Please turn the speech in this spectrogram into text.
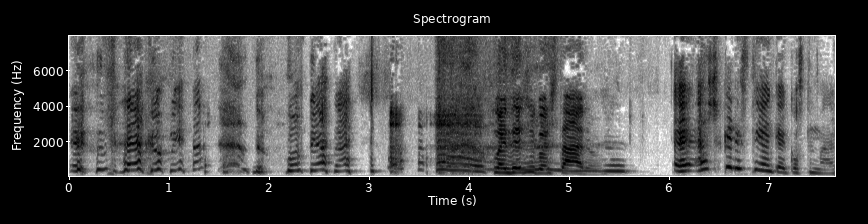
essa é a comida do Homem-Aranha. Mas eles gostaram? É, acho que eles tinham que acostumar.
